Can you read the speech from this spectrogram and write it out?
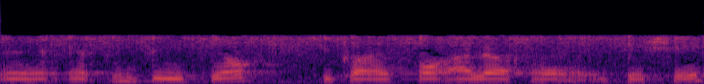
une, punition qui correspond à leur euh, péché,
